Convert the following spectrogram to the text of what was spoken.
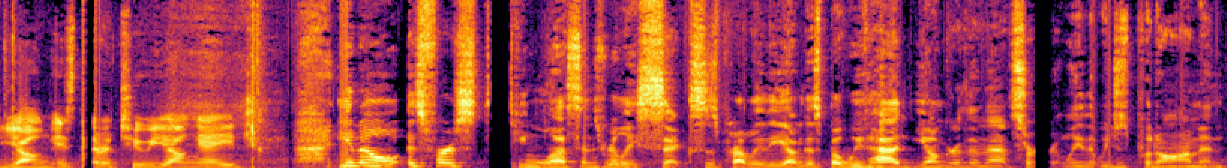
young, is there a too young age? You know, as far as taking lessons, really six is probably the youngest, but we've had younger than that certainly that we just put on, and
